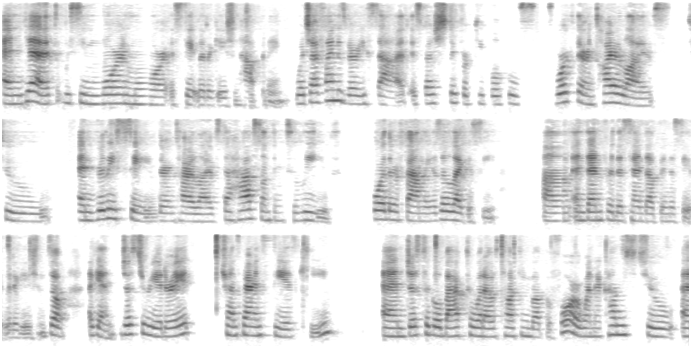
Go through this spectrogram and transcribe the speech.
And yet, we see more and more estate litigation happening, which I find is very sad, especially for people who've worked their entire lives to and really save their entire lives to have something to leave for their family as a legacy. Um, and then for this end up in the state litigation. So, again, just to reiterate, transparency is key. And just to go back to what I was talking about before, when it comes to, uh,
